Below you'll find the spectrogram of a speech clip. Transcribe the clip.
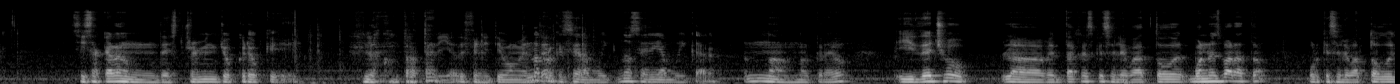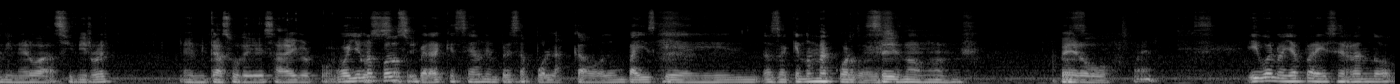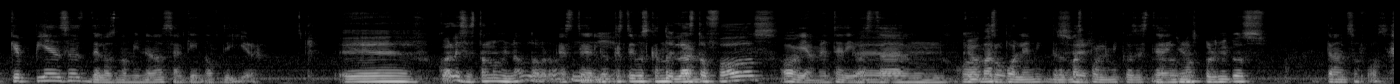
Si sacaran de streaming, yo creo que la contrataría definitivamente. No creo que sea muy, no sería muy caro. No, no creo. Y de hecho, la ventaja es que se le va todo, bueno, es barato porque se le va todo el dinero a CD Red en caso de Cyberpunk. Oye, no puedo superar que sea una empresa polaca o de un país que, o sea, que no me acuerdo de Sí, no, no. Pero, bueno. Y bueno, ya para ir cerrando, ¿qué piensas de los nominados al Game of the Year? Eh, ¿Cuáles están nominados, la verdad? Este, lo que estoy buscando. The Last of Us. Obviamente, digo, está el juego más polémico, de los más polémicos de este año. Los más polémicos. Trans of Us.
